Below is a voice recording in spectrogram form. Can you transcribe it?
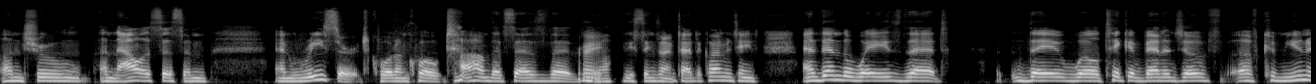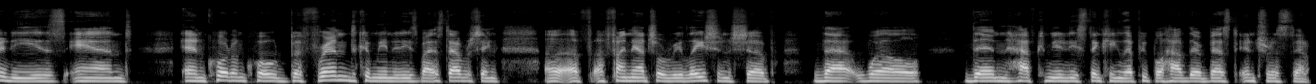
untrue analysis and and research, quote unquote, um, that says that right. you know, these things aren't tied to climate change, and then the ways that they will take advantage of of communities and and quote unquote befriend communities by establishing a, a, financial relationship that will then have communities thinking that people have their best interest at,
